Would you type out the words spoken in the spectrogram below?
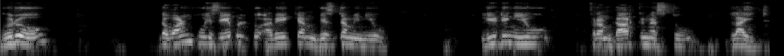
Guru, the one who is able to awaken wisdom in you, leading you from darkness to light.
